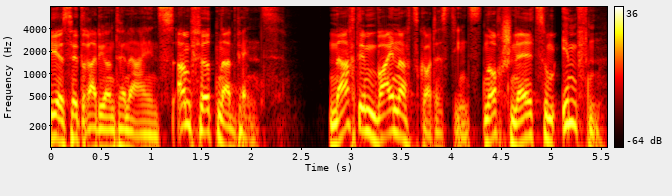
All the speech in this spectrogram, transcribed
Hier ist Hitradio Antenne 1 am vierten Advent. Nach dem Weihnachtsgottesdienst noch schnell zum Impfen.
